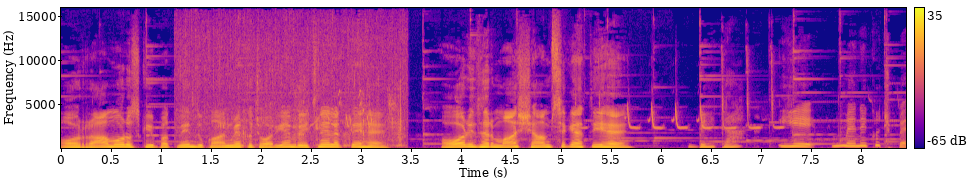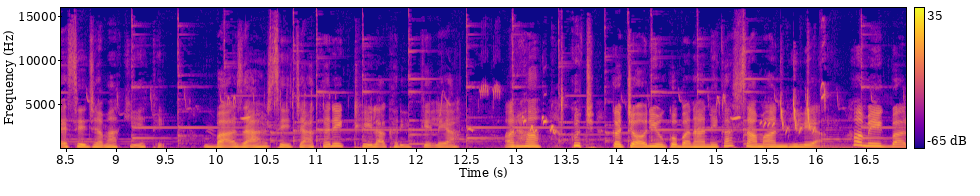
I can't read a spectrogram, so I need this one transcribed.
और राम और उसकी पत्नी दुकान में कचौरियाँ बेचने लगते हैं। और इधर माँ श्याम से कहती है बेटा ये मैंने कुछ पैसे जमा किए थे। बाज़ार से जाकर एक ठेला खरीद के लिया और हाँ कुछ कचौरियों को बनाने का सामान भी लिया हम एक बार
